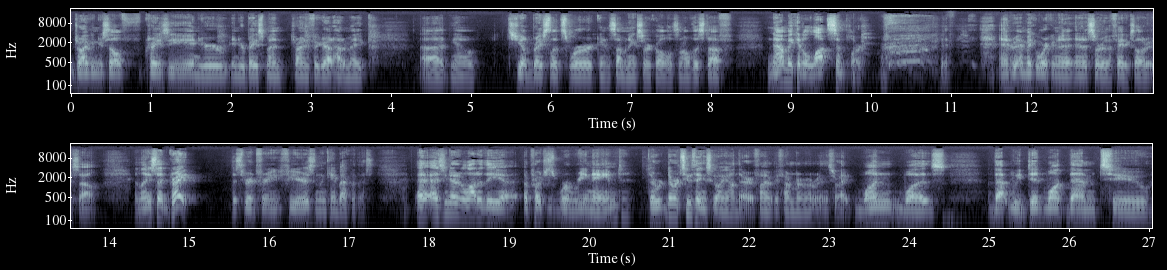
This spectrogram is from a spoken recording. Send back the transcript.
driving yourself crazy in your in your basement, trying to figure out how to make uh, you know shield bracelets work and summoning circles and all this stuff. Now make it a lot simpler, and, and make it work in a, in a sort of a Fate Accelerated style. And Lenny said, "Great." Disappeared for a few years and then came back with this. As you noted, a lot of the uh, approaches were renamed. There, there were two things going on there, if I'm if I'm remembering this right. One was that we did want them to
